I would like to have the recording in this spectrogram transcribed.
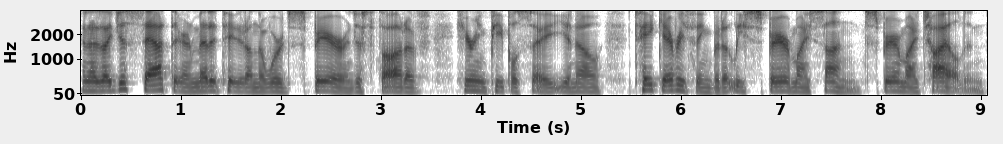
And as I just sat there and meditated on the word spare and just thought of hearing people say, you know, take everything, but at least spare my son, spare my child. And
